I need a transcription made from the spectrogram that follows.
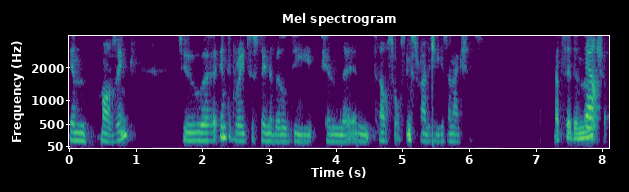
in Mars Inc. to uh, integrate sustainability in, in, our sourcing strategies and actions. That's it in a nutshell.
